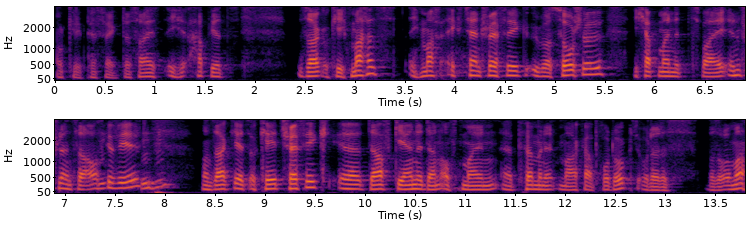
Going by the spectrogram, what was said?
Okay, perfekt. Das heißt, ich habe jetzt sage, okay, ich mache es, ich mache extern Traffic über Social, ich habe meine zwei Influencer mhm. ausgewählt mhm. und sage jetzt, okay, Traffic äh, darf gerne dann auf mein äh, Permanent Marker Produkt oder das, was auch immer.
